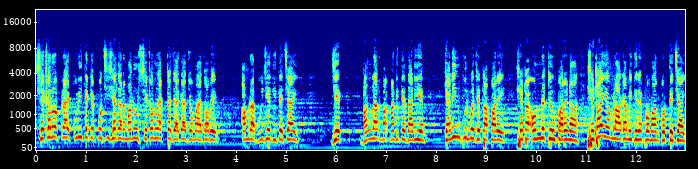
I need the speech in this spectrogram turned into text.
সেখানেও প্রায় কুড়ি থেকে পঁচিশ হাজার মানুষ, সেখানেও একটা জায়গায় জমায়েত হবে। আমরা বুঝে দিতে চাই যে বাংলার মাটিতে দাঁড়িয়ে ক্যানিং পূর্ব যেটা পারে, সেটা অন্য কেউ পারে না, সেটাই আমরা আগামী দিনে প্রমাণ করতে চাই।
